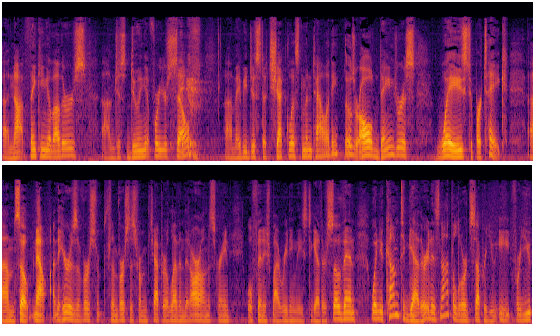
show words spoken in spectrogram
uh, not thinking of others, um, just doing it for yourself, uh, maybe just a checklist mentality. Those are all dangerous ways to partake. Um, so now here is a verse, some verses from chapter 11 that are on the screen. We'll finish by reading these together. So then, when you come together, it is not the Lord's supper you eat, for you,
